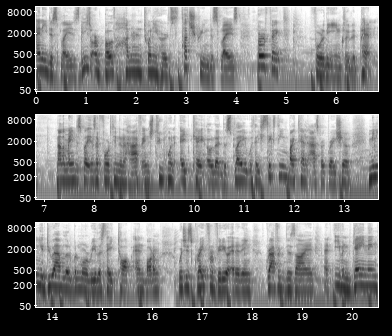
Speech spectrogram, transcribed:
any displays. These are both 120 Hz touchscreen displays, perfect for the included pen. Now the main display is a 14.5 inch 2.8K OLED display with a 16 by 10 aspect ratio, meaning you do have a little bit more real estate top and bottom, which is great for video editing, graphic design, and even gaming.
